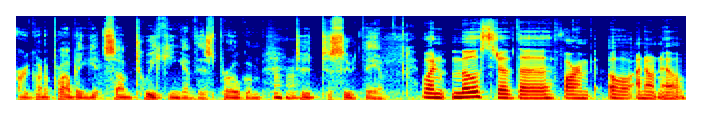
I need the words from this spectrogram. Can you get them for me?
are going to probably get some tweaking of this program to, to suit them. When most of the farm, oh, I don't know,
